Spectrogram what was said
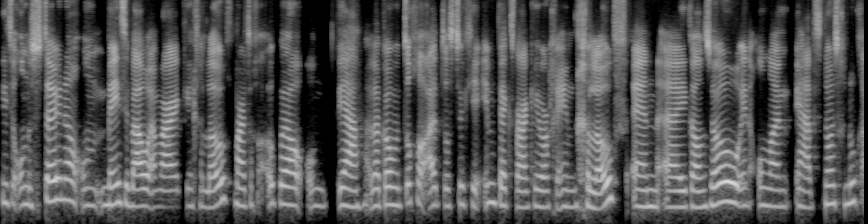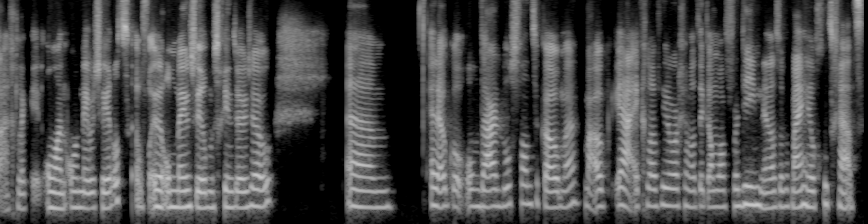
die te ondersteunen, om mee te bouwen en waar ik in geloof. Maar toch ook wel om, ja, daar komen we toch wel uit dat stukje impact waar ik heel erg in geloof. En uh, je kan zo in online, ja, het is nooit genoeg eigenlijk in online ondernemerswereld. Of in de ondernemerswereld misschien sowieso. Um, en ook om daar los van te komen. Maar ook, ja, ik geloof heel erg in wat ik allemaal verdien. En als het bij mij heel goed gaat,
